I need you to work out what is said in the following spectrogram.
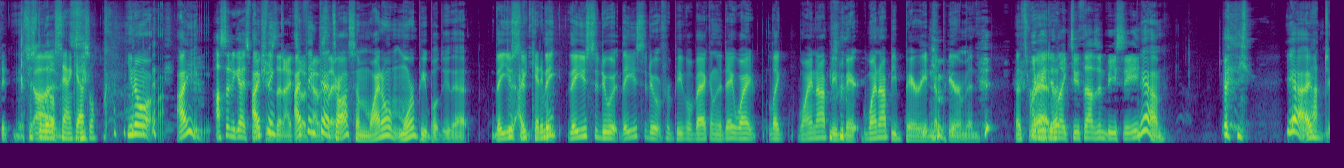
it- It's just a little uh, sandcastle. You know, I I'll send you guys I pictures think that I took. I think was that's there. awesome. Why don't more people do that? They used are to. you kidding they, me? They used to do it. They used to do it for people back in the day. Why, like, why not be bur- why not be buried in a pyramid? That's right. in like 2000 BC? Yeah. Yeah, I, j-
